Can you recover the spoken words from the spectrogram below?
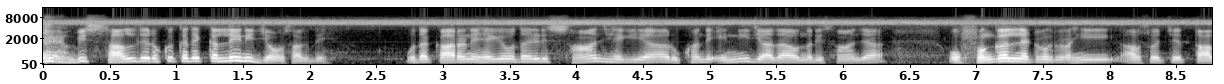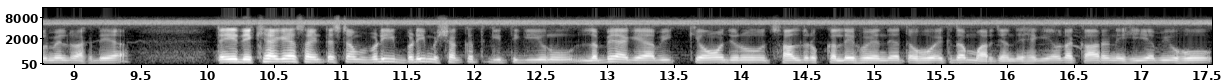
ਵੀ ਸੱਲ ਦੇ ਰੁੱਖ ਕਦੇ ਇਕੱਲੇ ਨਹੀਂ ਜਿਉ ਸਕਦੇ। ਉਹਦਾ ਕਾਰਨ ਇਹ ਹੈ ਉਹਦਾ ਜਿਹੜੀ ਸਾਂਝ ਹੈਗੀ ਆ, ਰੁੱਖਾਂ ਦੀ ਇੰਨੀ ਜ਼ਿਆਦਾ ਉਹਨਾਂ ਦੀ ਸਾਂਝ ਆ, ਉਹ ਫੰਗਲ ਨੈਟਵਰਕ ਰਾਹੀਂ ਆਪਸ ਵਿੱਚ ਤਾਲਮੇਲ ਰੱਖਦੇ ਆ। ਤੇ ਇਹ ਦੇਖਿਆ ਗਿਆ ਸਾਇੰਟਿਸਟਾਂ ਬੜੀ ਬੜੀ ਮਸ਼ੱਕਤ ਕੀਤੀ ਗਈ, ਉਹਨੂੰ ਲੱਭਿਆ ਗਿਆ ਵੀ ਕਿਉਂ ਜਦੋਂ ਸਾਲ ਦੇ ਰੁੱਖ ਇਕੱਲੇ ਹੋ ਜਾਂਦੇ ਆ ਤਾਂ ਉਹ ਇੱਕਦਮ ਮਰ ਜਾਂਦੇ ਹੈਗੇ ਆ। ਉਹਦਾ ਕਾਰਨ ਇਹੀ ਆ ਵੀ ਉਹ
